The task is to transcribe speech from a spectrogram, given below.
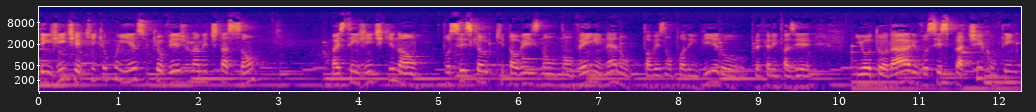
tem gente aqui que eu conheço, que eu vejo na meditação, mas tem gente que não. Vocês que, que talvez não, não venham, né? Não, talvez não podem vir ou preferem fazer em outro horário, vocês praticam? Tem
